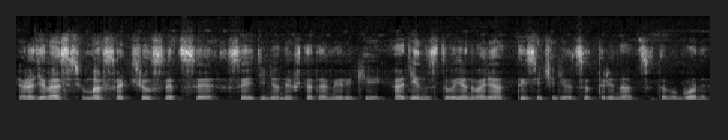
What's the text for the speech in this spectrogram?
родилась в Массачусетсе, Соединенные Штаты Америки, 11 января 1913 года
